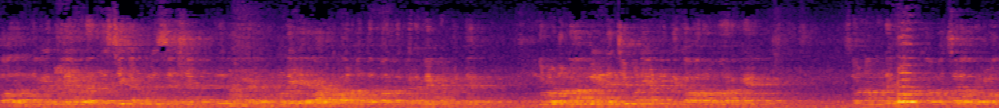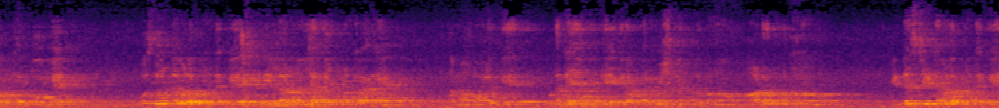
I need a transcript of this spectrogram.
ஸோ அது அந்த விதத்தில் என்னோட டிஸ்ட்ரிக்ட் அட்மினிஸ்ட்ரேஷன் இது நாங்கள் உங்களுடைய ஆர்வத்தை பார்த்து பெருமைப்பட்டுட்டு உங்களோட நாங்கள் இணைச்சி பணியாற்றுறதுக்கு ஆர்வமாக இருக்கேன். ஸோ நம்முடைய அமைச்சர் அவர்களும் எப்பவுமே ஒசூர் டெவலப்மெண்ட்டுக்கு எல்லாரும் நல்லா ஹெல்ப் பண்ணுறாங்க நம்ம அவங்களுக்கு உடனே அவங்க கேட்குற பர்மிஷனை கொடுக்கணும் ஆர்டர் கொடுக்கணும். இண்டஸ்ட்ரி டெவலப்மெண்ட்டுக்கு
